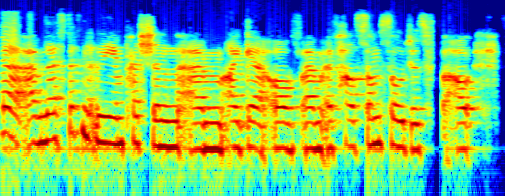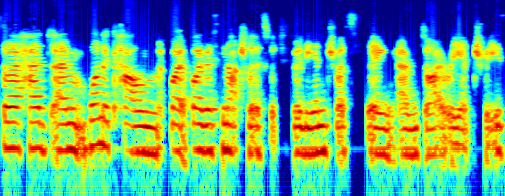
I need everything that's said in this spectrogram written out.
Yeah, um, that's definitely the impression um, I get of um, of how some soldiers felt. So I had um, one account by, by this naturalist, which is really interesting, um, diary entries,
